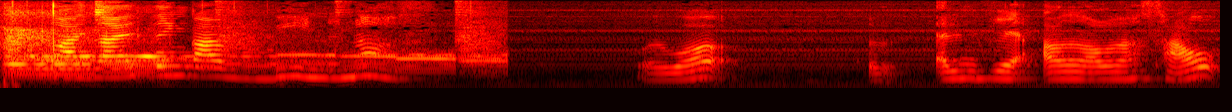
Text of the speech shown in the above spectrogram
Guys, I think I've been enough. Wait, what? And get all of us out.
